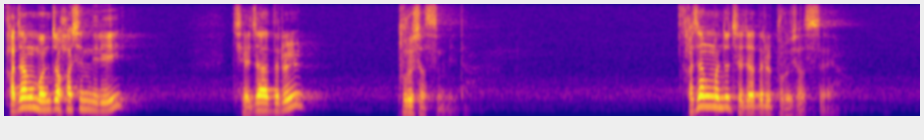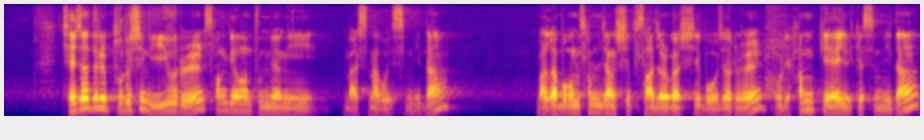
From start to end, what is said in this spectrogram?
가장 먼저 하신 일이 제자들을 부르셨습니다. 가장 먼저 제자들을 부르셨어요. 제자들을 부르신 이유를 성경은 분명히 말씀하고 있습니다. 마가복음 3장 14절과 15절을 우리 함께 읽겠습니다.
